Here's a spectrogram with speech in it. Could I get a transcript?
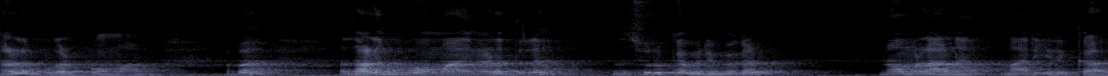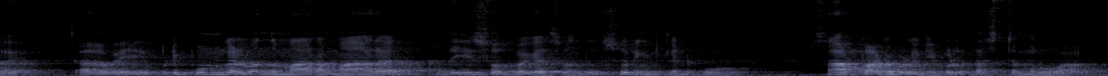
தழும்புகள் ஃபோம் ஆகும். அப்போ தழும்பு ஃபோம் ஆகின இடத்துல இந்த சுருக்க விரிவுகள் நார்மலான மாதிரி இருக்காது. ஆகவே இப்படி புண்கள் வந்து மாற மாற அந்த ஈசோபேகஸ் வந்து சுருங்கிக்கிட்டு போகும். சாப்பாடு விழுங்கிக்கொள்ள கஷ்டம் உருவாகும்.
